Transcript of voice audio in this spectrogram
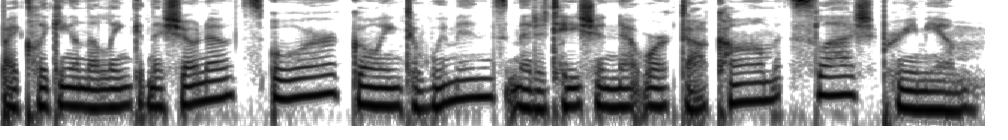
by clicking on the link in the show notes or going to womensmeditationnetwork.com slash premium.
